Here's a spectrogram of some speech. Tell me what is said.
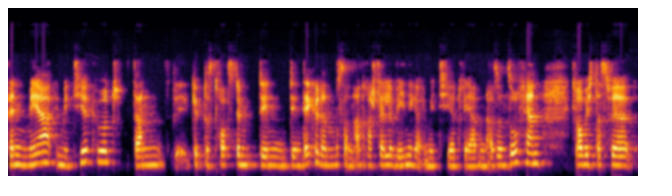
wenn mehr emittiert wird, dann gibt es trotzdem den, den Deckel, dann muss an anderer Stelle weniger emittiert werden. Also insofern glaube ich, dass wir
